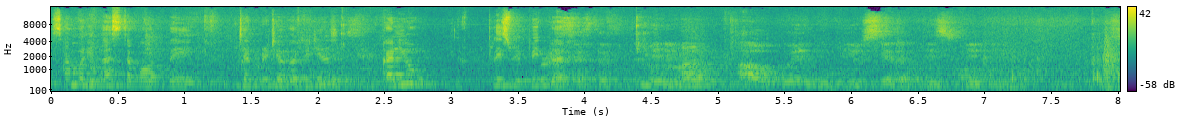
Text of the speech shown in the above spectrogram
somebody asked about the integrity of the videos? Can you please repeat that? the minimum, how, when would you say that this video is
